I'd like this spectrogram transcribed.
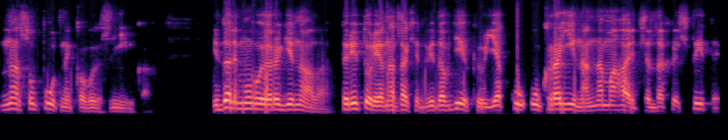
на супутникових знімках. І далі мовою оригінала. Територія на захід від Авдіївки, яку Україна намагається захистити,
